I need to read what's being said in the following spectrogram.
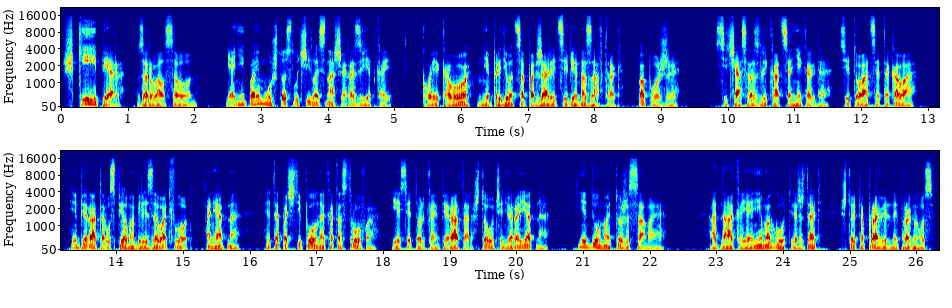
«Шкипер!» – взорвался он. «Я не пойму, что случилось с нашей разведкой. Кое-кого мне придется поджарить себе на завтрак. Попозже. Сейчас развлекаться некогда. Ситуация такова. Император успел мобилизовать флот. Понятно? Это почти полная катастрофа. Если только император, что очень вероятно, не думает то же самое. Однако я не могу утверждать, что это правильный прогноз.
